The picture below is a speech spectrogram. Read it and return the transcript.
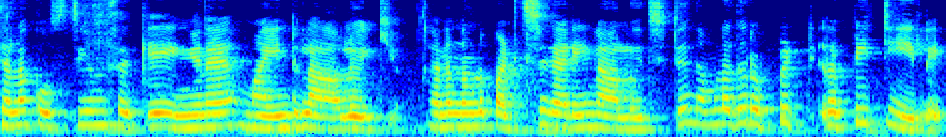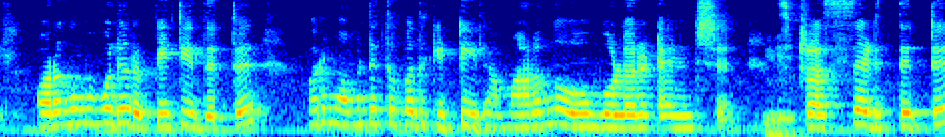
ചില ക്വസ്റ്റ്യൻസ് ഒക്കെ ഇങ്ങനെ മൈൻഡിൽ ആലോചിക്കും. കാരണം നമ്മൾ പഠിച്ച കാര്യങ്ങൾ ആലോചിച്ചിട്ട് നമ്മളത് റിപ്പീറ്റ് റിപ്പീറ്റ് ചെയ്യില്ലേ? ഉറങ്ങുമ്പോൾ പോലും റിപ്പീറ്റ് ചെയ്തിട്ട് ഒരു മൊമെന്റ് എത്തുമ്പോൾ അത് കിട്ടിയില്ല. മറന്നു പോകുമ്പോൾ ഒരു ടെൻഷൻ സ്ട്രെസ് എടുത്തിട്ട്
